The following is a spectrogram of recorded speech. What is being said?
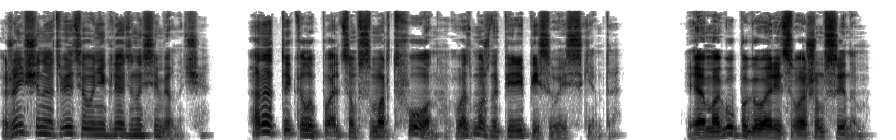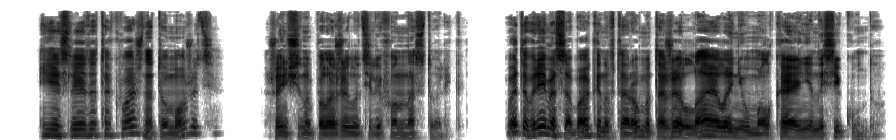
Женщина ответила, не глядя на Семёныча. Она тыкала пальцем в смартфон, возможно, переписываясь с кем-то. «Я могу поговорить с вашим сыном?» «Если это так важно, то можете». Женщина положила телефон на столик. В это время собака на втором этаже лаяла, не умолкая ни на секунду.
